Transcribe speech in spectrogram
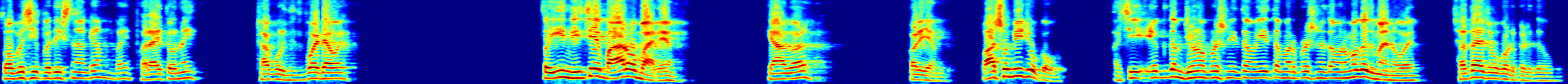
તો પછી પ્રદક્ષિણા કેમ? ભાઈ, ફરાય તો નહીં. ઠાકોરજી તો પોઢ્યા હોય. તો એ નીચે બારોબાર એમ. ક્યાં આગળ ફળિયામ પાછું બીજું કહું. હજી એકદમ ઝીણો પ્રશ્ન એ તમારો પ્રશ્ન તમારા મગજમાં હોય. છતાંય જ વખોડ કરી દઉં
